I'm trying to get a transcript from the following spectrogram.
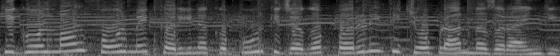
कि गोलमाल फोर में करीना कपूर की जगह परिणीति चोपड़ा नज़र आएँगी।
